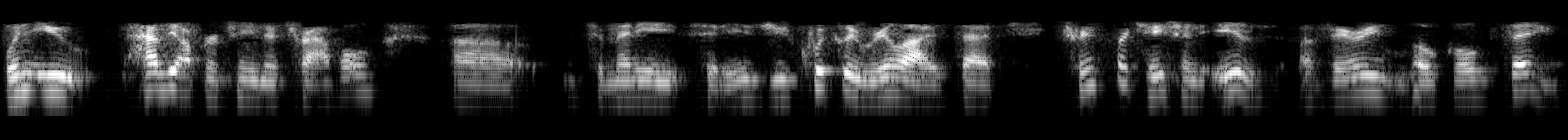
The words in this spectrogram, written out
When you have the opportunity to travel uh, to many cities, you quickly realize that transportation is a very local thing.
